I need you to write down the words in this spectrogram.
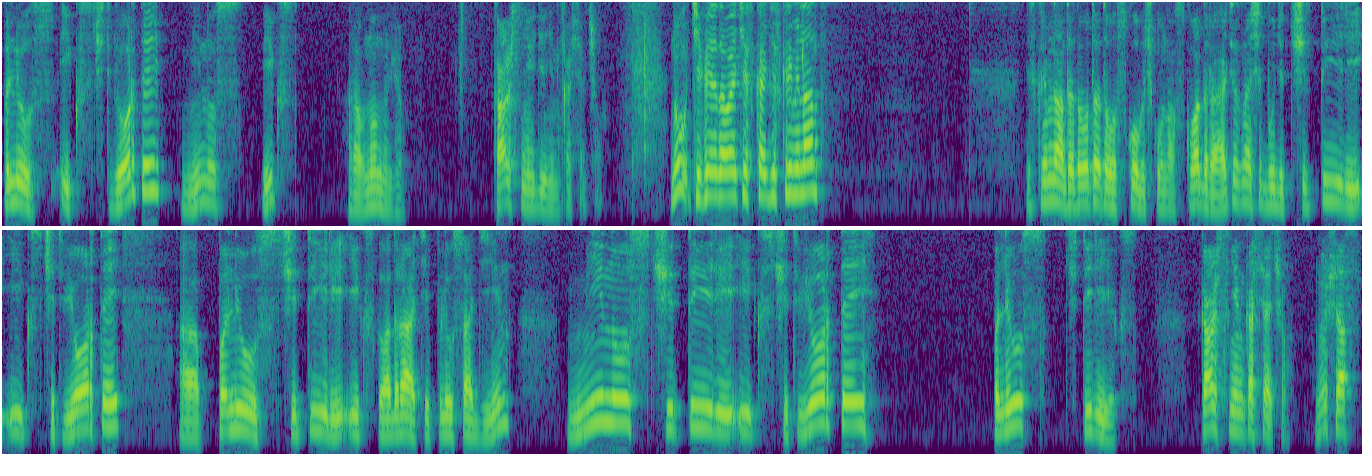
плюс х четвертый минус х равно нулю. Кажется, нигде не накосячил. Ну, теперь давайте искать дискриминант. Дискриминант это вот эта вот скобочка у нас в квадрате, значит будет 4х четвертый а, плюс 4х в квадрате плюс 1 минус 4х четвертой плюс 4х. Кажется, не накосячил. Ну, сейчас,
